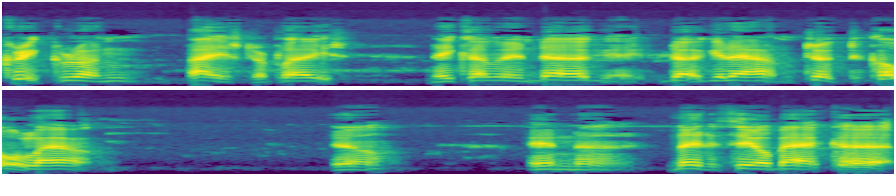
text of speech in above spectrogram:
creek run past our place. They come in and dug dug it out and took the coal out. You know, and uh, let it fill back up.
